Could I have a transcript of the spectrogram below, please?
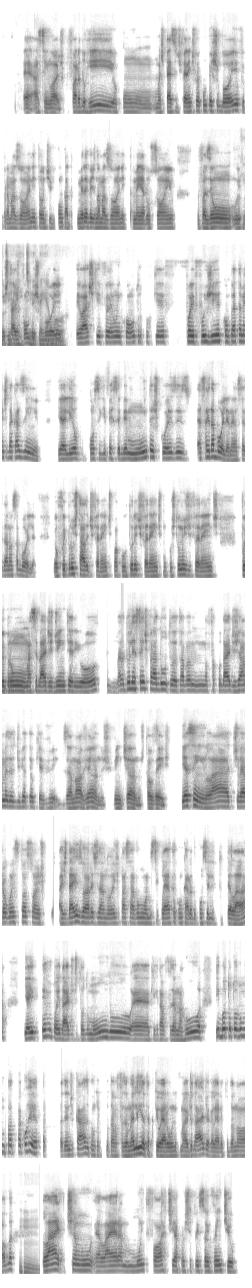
é, assim, lógico, fora do Rio, com uma espécie diferente, foi com peixe-boi. Eu fui para a Amazônia, então tive contato a primeira vez na Amazônia, que também era um sonho. Fui fazer um, o estágio com o peixe-boi. amor? eu acho que foi um encontro porque foi fugir completamente da casinha. E ali eu consegui perceber muitas coisas, é sair da bolha, né? Sair da nossa bolha. Eu fui para um estado diferente, com uma cultura diferente, com costumes diferentes. Fui para uma cidade de interior, adolescente para adulto. Eu estava na faculdade já, mas eu devia ter o quê? Vi- 19 anos, 20 anos, talvez. E assim, lá tiveram algumas situações. Às 10 horas da noite passava uma bicicleta com o cara do conselho tutelar e aí perguntou a idade de todo mundo, é, o que estava fazendo na rua, e botou todo mundo para correr, para dentro de casa, perguntou o que eu estava fazendo ali, até porque eu era o único maior de idade, a galera toda nova. Hum, Lá, tinha, é, lá era muito forte a prostituição infantil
